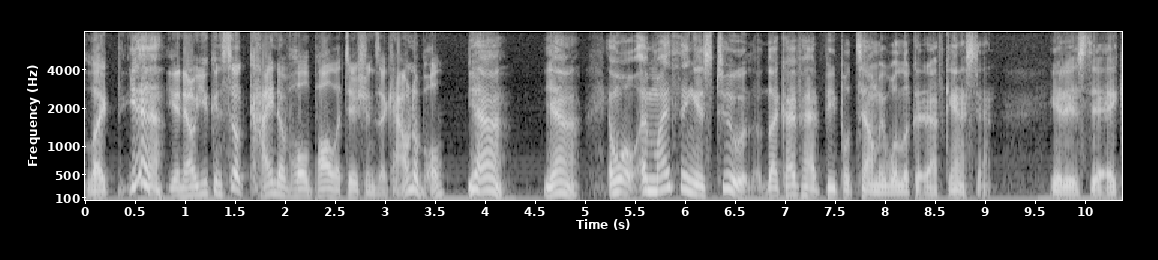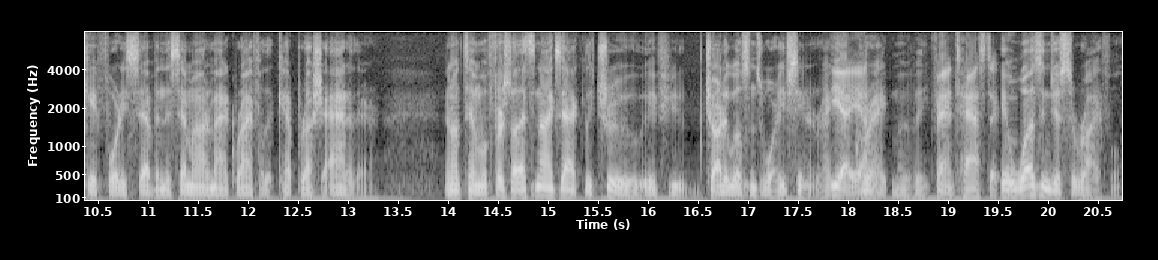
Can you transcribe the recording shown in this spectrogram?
Like, yeah, you know, you can still kind of hold politicians accountable. Yeah, yeah. And well, and my thing is too. Like I've had people tell me, "Well, look at Afghanistan," It is the AK-47, the semi-automatic rifle that kept Russia out of there. And I'll tell you, well, first of all, that's not exactly true. If you Charlie Wilson's War, you've seen it, right? Yeah, yeah. Great movie. Fantastic. It movie. wasn't just a rifle.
